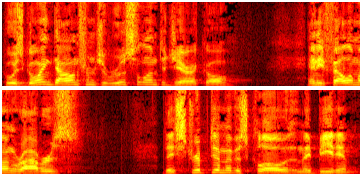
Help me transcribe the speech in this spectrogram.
who was going down from Jerusalem to Jericho, and he fell among robbers. They stripped him of his clothes and they beat him,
